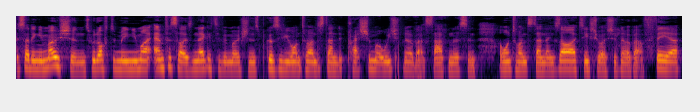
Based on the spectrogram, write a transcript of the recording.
studying emotions would often mean you might emphasize negative emotions because if you want to understand depression, well, we should know about sadness, and I want to understand anxiety, so I should know about fear,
